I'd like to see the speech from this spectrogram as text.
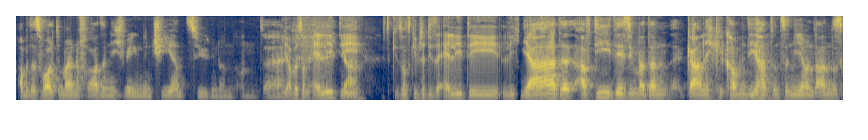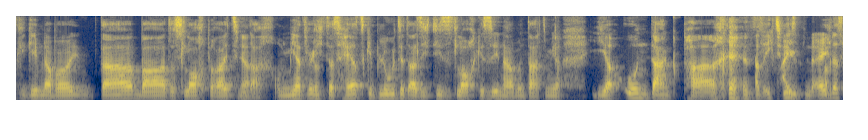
Aber das wollte meine Frau dann nicht wegen den Skianzügen und. und äh, ja, aber so ein LED. Ja sonst gibt es ja diese LED-Licht. Ja, da, auf die Idee sind wir dann gar nicht gekommen. Die mhm. hat uns dann jemand anders gegeben, aber da war das Loch bereits im ja. Dach. Und mir hat wirklich das, das, Herz geblutet, als ich dieses Loch gesehen mhm. habe und dachte mir, ihr undankbaren also ich Typen, weiß, aber das,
